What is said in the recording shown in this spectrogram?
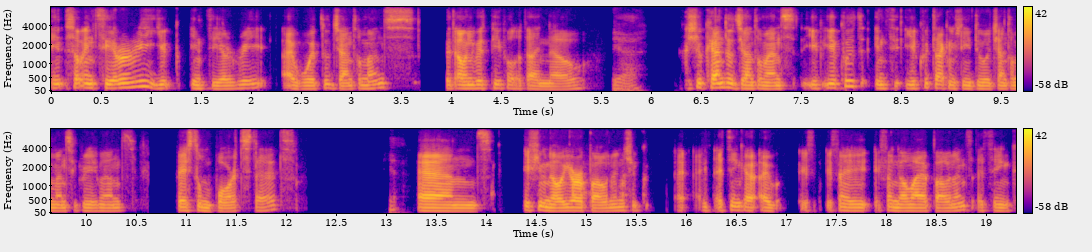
In, so in theory, you in theory, I would do gentlemen's, but only with people that I know. Yeah. Because you can do gentlemen's. You you could in th- you could technically do a gentleman's agreement based on board state. Yeah. And if you know your opponent, you I, I think I, I, if if I if I know my opponent, I think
